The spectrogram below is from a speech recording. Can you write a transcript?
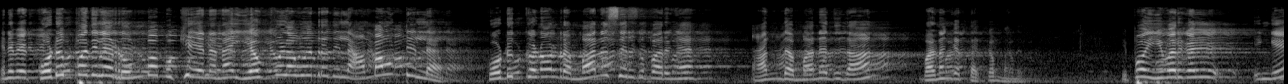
எனவே கொடுப்பதில் ரொம்ப முக்கியம் என்னன்னா எவ்வளவுன்றது இல்லை அமௌண்ட் இல்லை. கொடுக்கணும்ன்ற மனசு இருக்கு பாருங்க. அந்த மனது தான் வணங்கத்தக்க மனது. இப்போ இவர்கள் இங்கே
